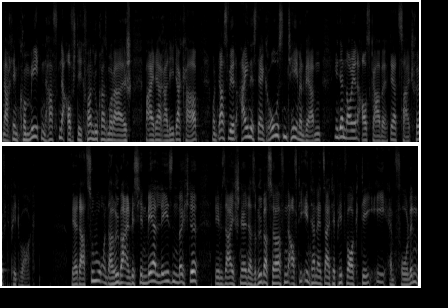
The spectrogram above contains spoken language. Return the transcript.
nach dem kometenhaften Aufstieg von Lucas Moraes bei der Rallye Dakar. Und das wird eines der großen Themen werden in der neuen Ausgabe der Zeitschrift Pitwalk. Wer dazu und darüber ein bisschen mehr lesen möchte, dem sei schnell das Rübersurfen auf die Internetseite pitwalk.de empfohlen.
